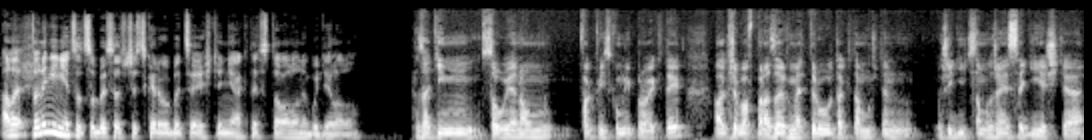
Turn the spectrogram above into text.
Ale to není něco, co by se v České republice ještě nějak testovalo nebo dělalo. Zatím jsou jenom fakt výzkumné projekty, ale třeba v Praze v metru, tak tam už ten řidič samozřejmě sedí ještě,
